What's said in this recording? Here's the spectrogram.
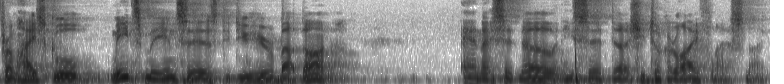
from high school meets me and says, Did you hear about Donna? And I said, No. And he said, uh, She took her life last night.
